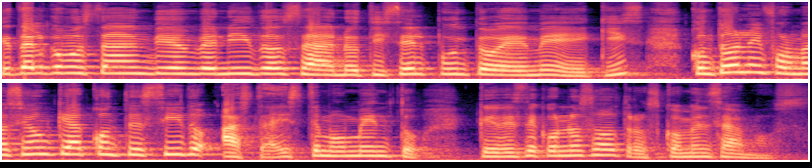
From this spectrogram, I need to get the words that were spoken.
¿Qué tal? ¿Cómo están? Bienvenidos a noticel.mx con toda la información que ha acontecido hasta este momento. Quédese con nosotros, comenzamos.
